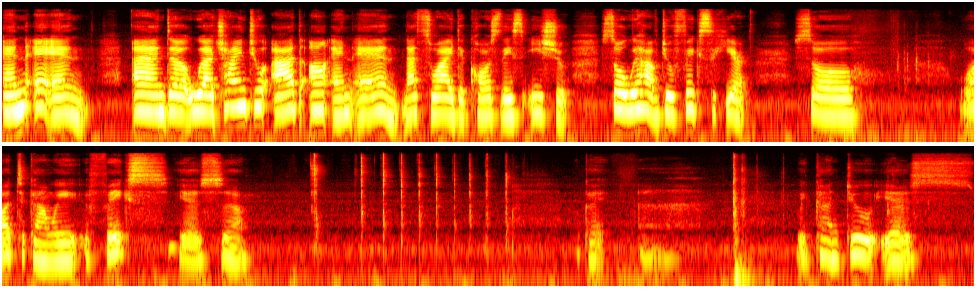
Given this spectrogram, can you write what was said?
NAN and uh, we are trying to add on NAN that's why it caused this issue. So we have to fix here. So what can we fix? Yes uh, okay uh, we can do yes.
